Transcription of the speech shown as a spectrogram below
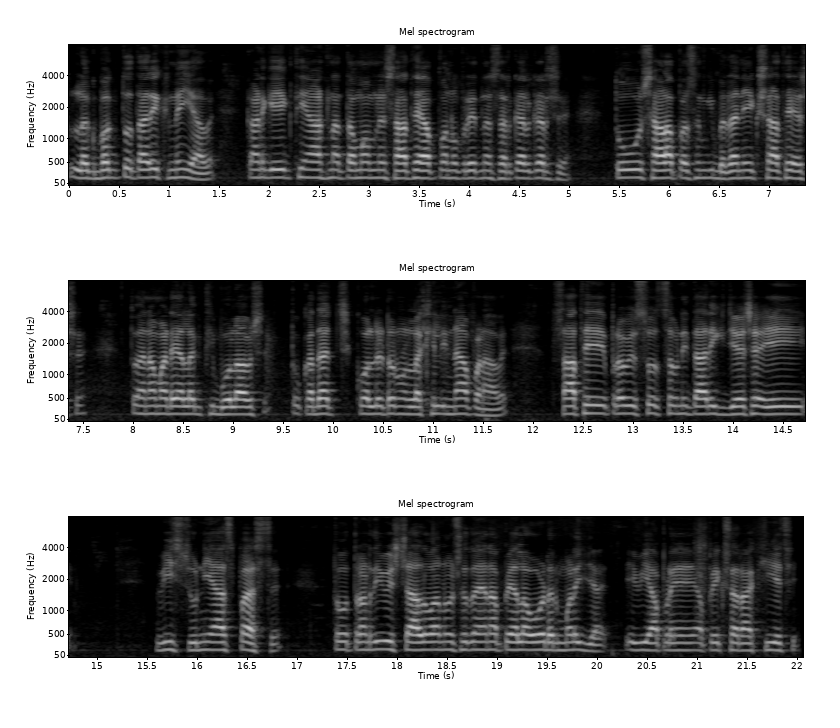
તો લગભગ તો તારીખ નહીં આવે, કારણ કે એકથી આઠના તમામને સાથે આપવાનો પ્રયત્ન સરકાર કરશે. તો શાળા પસંદગી બધાની એક સાથે હશે, તો એના માટે અલગથી બોલાવશે. તો કદાચ કોલ લેટરમાં લખેલી ના પણ આવે. સાથે પ્રવેશોત્સવની તારીખ જે છે એ વીસ જૂનની આસપાસ છે. તો ત્રણ દિવસ ચાલવાનું છે તો એના પહેલાં ઓર્ડર મળી જાય એવી આપણે અપેક્ષા રાખીએ છીએ.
